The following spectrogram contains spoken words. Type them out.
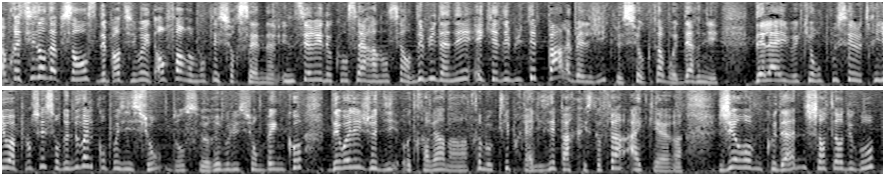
Après six ans d'absence, Deportivo est enfin remonté sur scène. Une série de concerts annoncés en début d'année et qui a débuté par la Belgique le 6 octobre dernier. Des lives qui ont poussé le trio à plancher sur de nouvelles compositions, dont ce Révolution Benko, dévoilé jeudi au travers d'un très beau clip réalisé par Christopher Hacker. Jérôme Koudan, chanteur du groupe,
